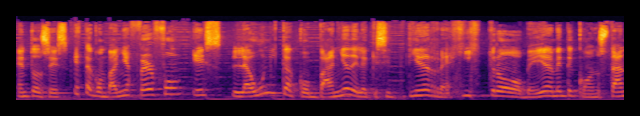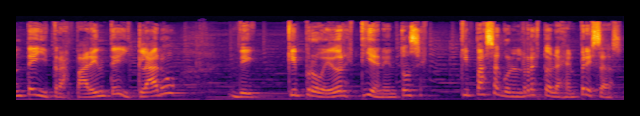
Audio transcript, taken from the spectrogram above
Entonces, esta compañía Fairphone es la única compañía de la que se tiene registro medianamente constante y transparente y claro de qué proveedores tiene. Entonces, ¿qué pasa con el resto de las empresas?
